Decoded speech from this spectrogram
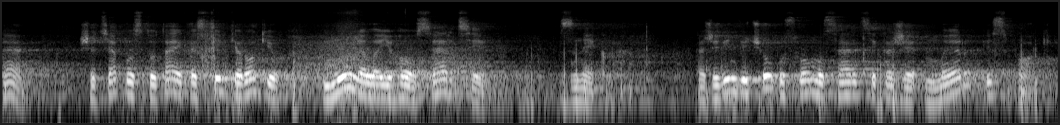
те, що ця пустота, яка стільки років муляла його в серці, зникла. Каже, він відчув у своєму серці, каже, мир і спокій.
